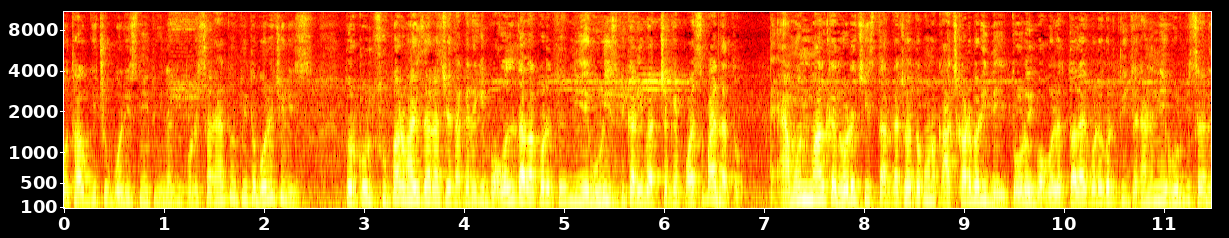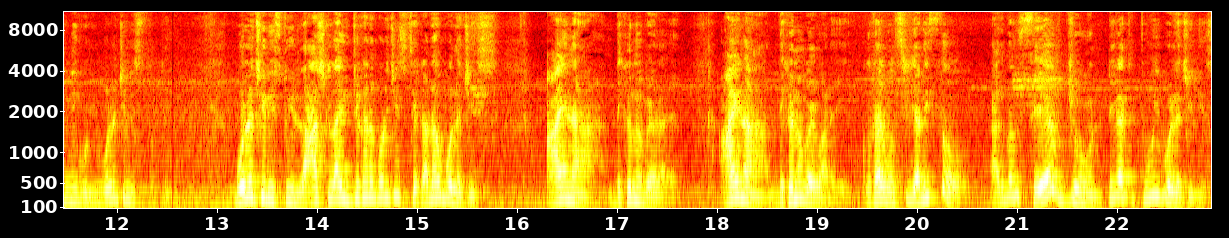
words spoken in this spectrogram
কোথাও কিছু বলিস নি, তুই নাকি পরিষ্কার হ্যাঁ তো, তুই তো বলেছিলিস। তোর কোন সুপারভাইজার আছে, তাকে নাকি বগল দাবা করে তুই নিয়ে ঘুরিস ভিকারি বাচ্চাকে পয়সা পায় না তো? এমন মালকে ধরেছিস, তার কাছে হয়তো কোনো কাজ কারবারই নেই। তোর ওই বগলের তলায় করে করে তুই যেখানে নিয়ে ঘুরবি, সেখানে নিয়ে ঘুরবি, বলেছিলিস তো তুই? বলেছিলিস, তুই লাস্ট লাইফ যেখানে করেছিস, সেখানেও বলেছিস। আয় না দেখে নেবে বেড়ায় আয় না দেখে নেবে এবারে। কোথায় বসছি জানিস তো? একদম সেফ জোন ঠিক আছে? তুই বলেছিলিস।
